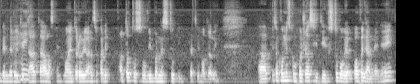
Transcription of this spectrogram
generujú tie dáta a vlastne monitorujú a na základe, a toto sú výborné vstupy pre tie modely. A pri tom komickom počasí tých vstupov je oveľa menej,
